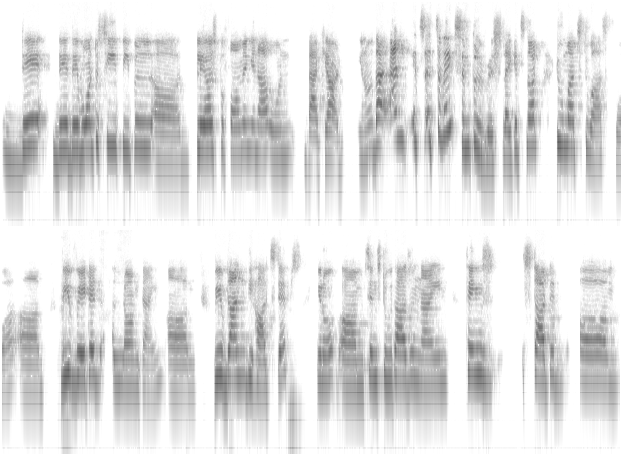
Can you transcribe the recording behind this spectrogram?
they they they want to see people uh, players performing in our own backyard you know that and it's it's a very simple wish like it's not too much to ask for. Um, we've waited a long time. Um, we've done the hard steps you know um, since 2009 things started um,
